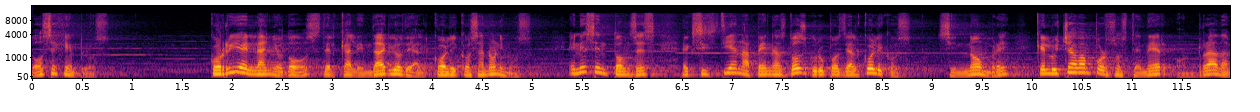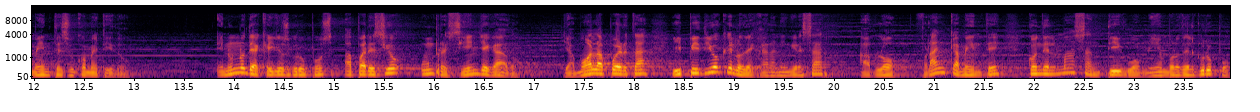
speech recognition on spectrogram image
dos ejemplos. Corría el año 2 del calendario de Alcohólicos Anónimos. En ese entonces existían apenas dos grupos de alcohólicos, sin nombre, que luchaban por sostener honradamente su cometido. En uno de aquellos grupos apareció un recién llegado, llamó a la puerta y pidió que lo dejaran ingresar. Habló francamente con el más antiguo miembro del grupo.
